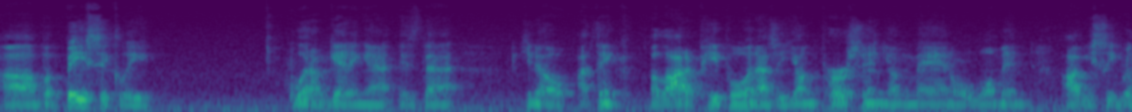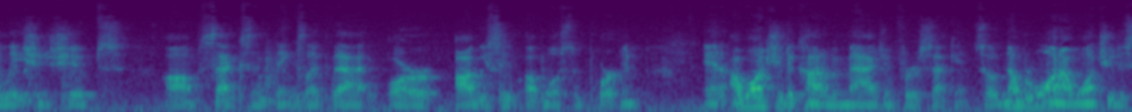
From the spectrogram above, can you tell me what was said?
Uh, but basically what I'm getting at is that you know, I think a lot of people, and as a young person, young man or woman, obviously relationships, um, sex, and things like that are obviously of utmost important. And I want you to kind of imagine for a second. So, number one, I want you to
